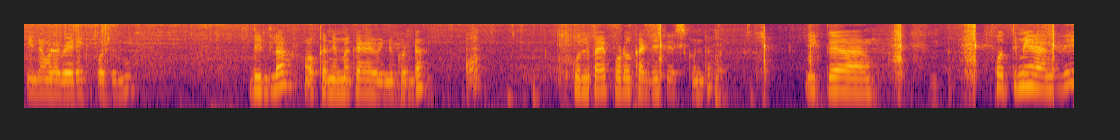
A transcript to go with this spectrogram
గిన్నె కూడా వేడెక్కిపోతుంది. దీంట్లో ఒక నిమ్మకాయ వినుకుంటా ఉల్లిపాయ పొడవు కట్ చేసి వేసుకుంటా ఇక కొత్తిమీర అనేది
